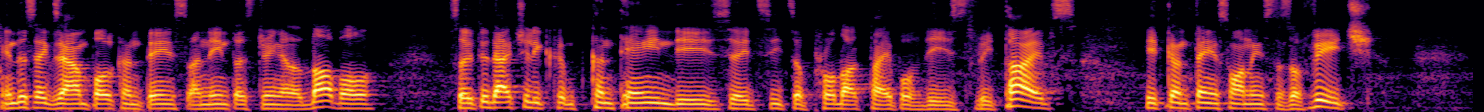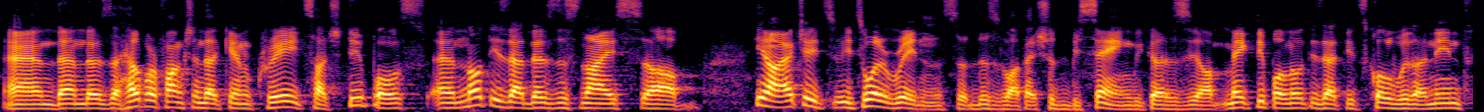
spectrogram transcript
in this example contains an int, a string, and a double. So it would actually contain these, it's, it's a product type of these three types. It contains one instance of each. And then there's a helper function that can create such tuples. And notice that there's this nice, uh, you know, actually it's, it's well written. So this is what I should be saying because uh, make people notice that it's called with an int,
